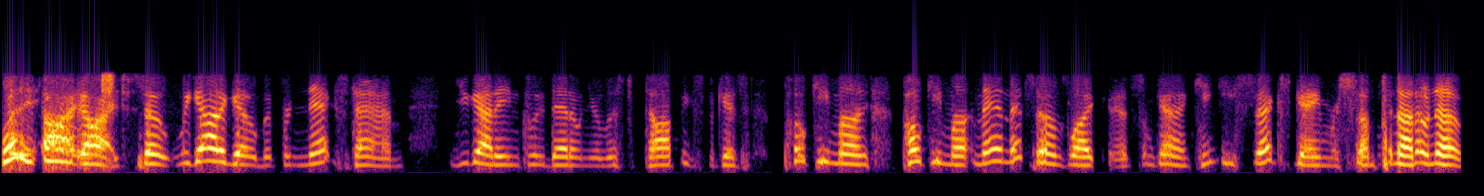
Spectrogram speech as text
What is, all right, all right. So we got to go, but for next time, you got to include that on your list of topics because Pokemon, Pokemon, man, that sounds like uh, some kind of kinky sex game or something. I don't know.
